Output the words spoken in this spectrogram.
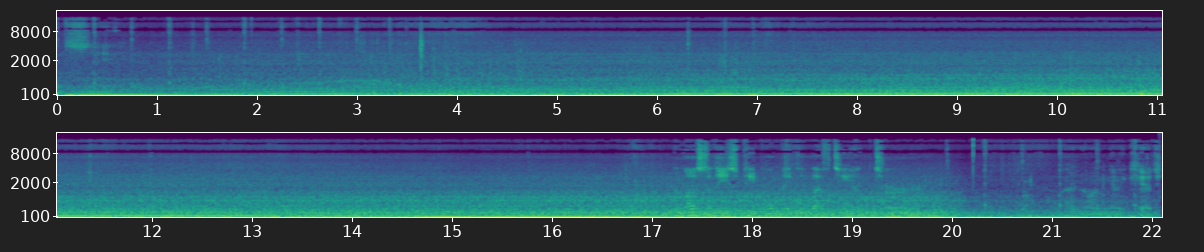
Let's see. And most of these people make a left-hand turn. I know I'm going to catch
